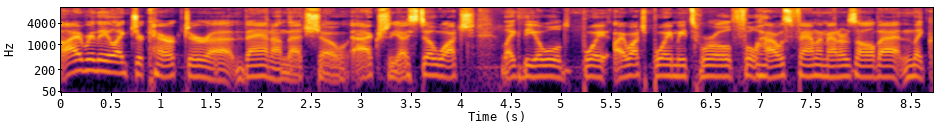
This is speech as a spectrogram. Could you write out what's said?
I really liked your character uh, Van on that show. Actually, I still watch like the old boy. I watch Boy Meets World, Full House, Family Matters, all that, and like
